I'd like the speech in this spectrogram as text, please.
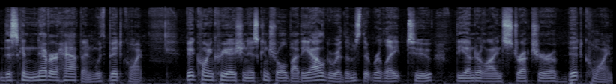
this can never happen with Bitcoin. Bitcoin creation is controlled by the algorithms that relate to the underlying structure of Bitcoin.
